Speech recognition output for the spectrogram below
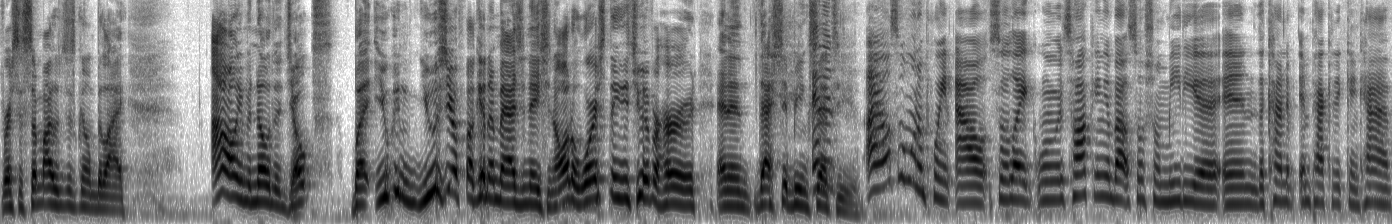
Versus somebody who's just gonna be like, I don't even know the jokes. But you can use your fucking imagination, all the worst thing that you ever heard, and then that shit being said to you. I also want to point out, so like when we're talking about social media and the kind of impact it can have,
